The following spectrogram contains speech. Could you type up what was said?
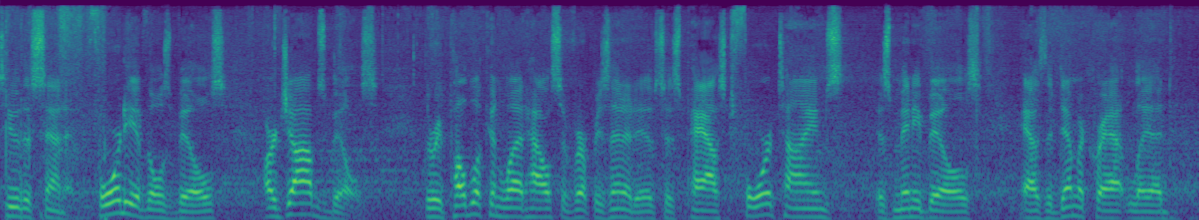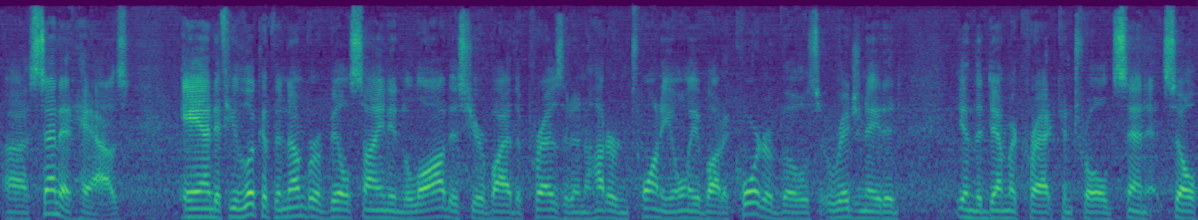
to the Senate. 40 of those bills are jobs bills. The Republican led House of Representatives has passed four times as many bills as the Democrat led uh, Senate has. And if you look at the number of bills signed into law this year by the president, 120, only about a quarter of those originated in the Democrat controlled Senate. So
